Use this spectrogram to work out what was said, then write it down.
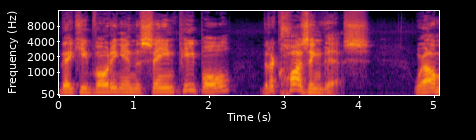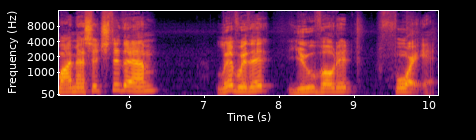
they keep voting in the same people that are causing this. Well, my message to them live with it. You voted for it.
